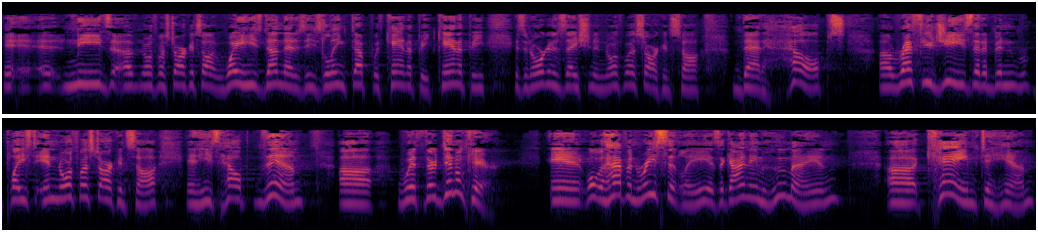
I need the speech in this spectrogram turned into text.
eh, eh, eh, needs of Northwest Arkansas. And the way he's done that is he's linked up with Canopy. Canopy is an organization in Northwest Arkansas that helps uh, refugees that have been placed in Northwest Arkansas, and he's helped them uh, with their dental care. And what happened recently is a guy named Humayan uh, came to him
